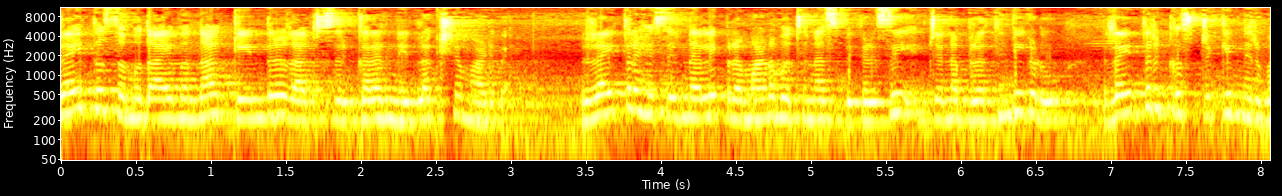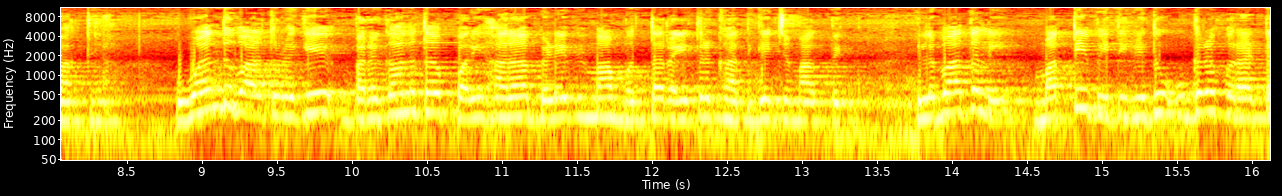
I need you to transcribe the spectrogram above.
ರೈತ ಸಮುದಾಯವನ್ನ ಕೇಂದ್ರ, ರಾಜ್ಯ ಸರ್ಕಾರ ನಿರ್ಲಕ್ಷ್ಯ ಮಾಡಿವೆ. ರೈತರ ಹೆಸರಿನಲ್ಲಿ ಪ್ರಮಾಣ ವಚನ ಸ್ವೀಕರಿಸಿ ಜನಪ್ರತಿನಿಧಿಗಳು ರೈತರ ಕಷ್ಟಕ್ಕೆ ನೆರವಾಗ್ತಿಲ್ಲ. ಒಂದು ವಾರದೊಳಗೆ ಬರಗಾಲದ ಪರಿಹಾರ, ಬೆಳೆ ವಿಮಾ ಮೊತ್ತ ರೈತರ ಖಾತೆಗೆ ಜಮಾ ಆಗಬೇಕು. ಇಲ್ಲವಾದಲ್ಲಿ ಮತ್ತೆ ಬೀದಿಗಿಳಿದು ಉಗ್ರ ಹೋರಾಟ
